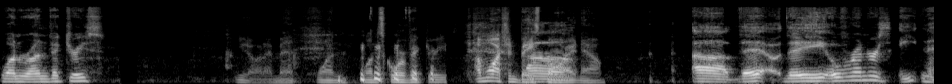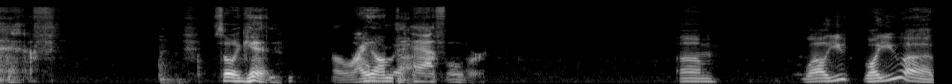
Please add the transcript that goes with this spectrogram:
One run victories. You know what I meant. One one score victory. I'm watching baseball Uh, right now. Uh the the over under is eight and a half. So again, right Oh, on the God. half over. Um, while you while you uh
